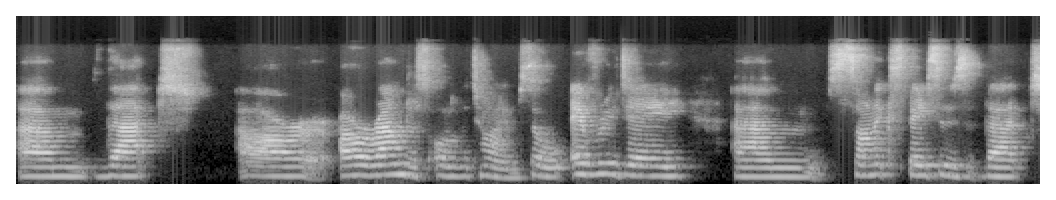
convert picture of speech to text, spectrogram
um, that are are around us all of the time. So everyday um, sonic spaces that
